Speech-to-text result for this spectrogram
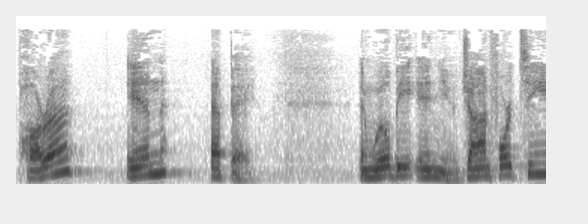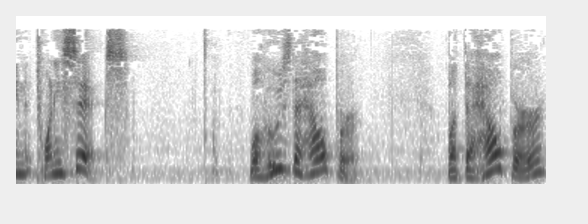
Para, in, epi. And will be in you. John 14, 26. Well, who's the helper? But the helper,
